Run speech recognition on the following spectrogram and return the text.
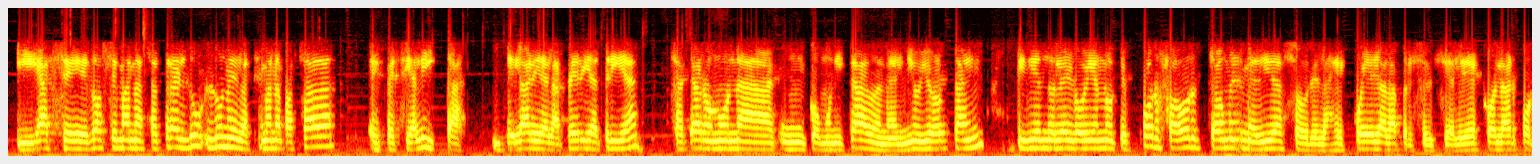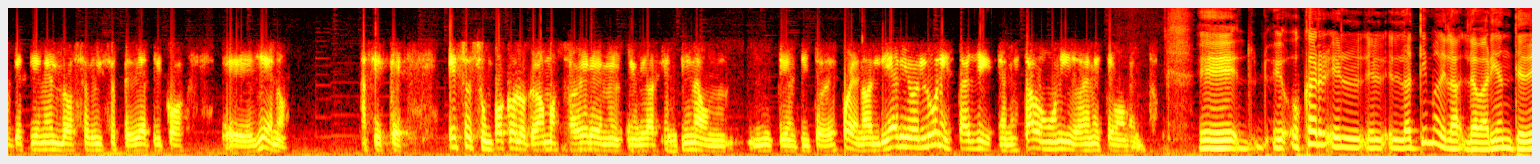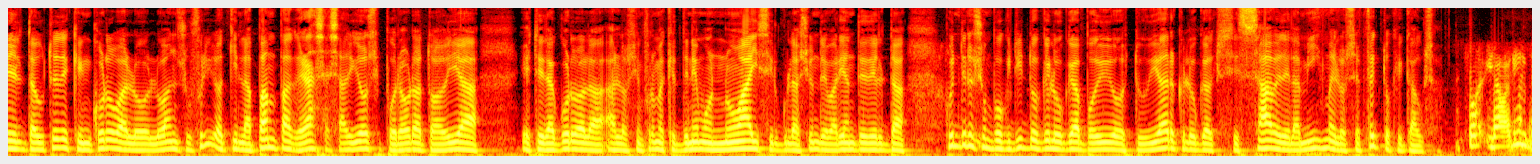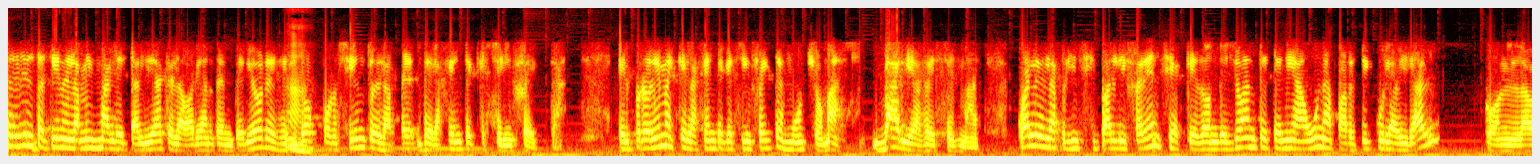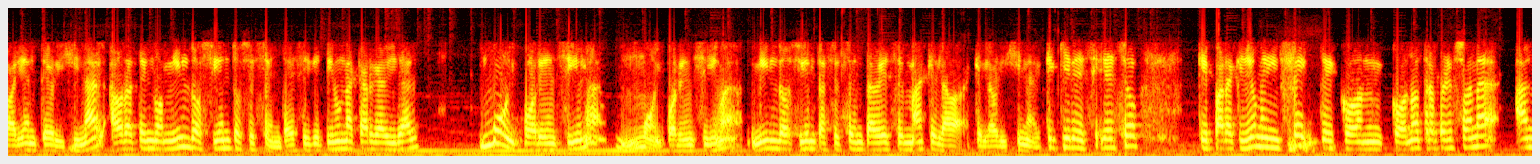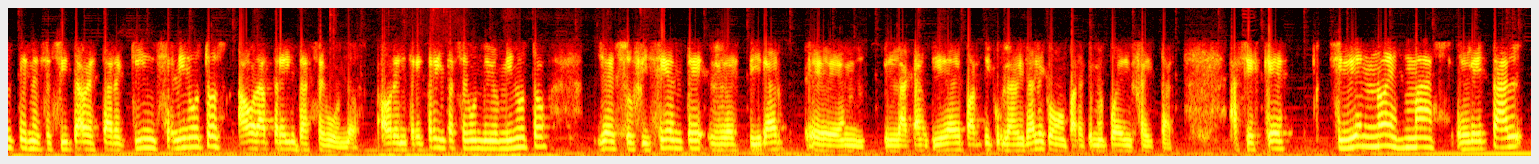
Y hace dos semanas atrás, el lunes de la semana pasada, especialistas del área de la pediatría sacaron una, un comunicado en el New York Times pidiéndole al gobierno que por favor tome medidas sobre las escuelas, la presencialidad escolar, porque tienen los servicios pediátricos eh, llenos. Así es que eso es un poco lo que vamos a ver en, la Argentina un, tiempito después. ¿no? El diario El Lunes está allí, en Estados Unidos, en este momento. Eh, eh Oscar, el, el, tema de la, variante Delta, ustedes que en Córdoba lo, han sufrido, aquí en La Pampa, gracias a Dios, y por ahora todavía, este, de acuerdo a, a, los informes que tenemos, no hay circulación de variante Delta. Cuéntenos un poquitito qué es lo que ha podido estudiar, qué es lo que se sabe de la misma y los efectos que causa. La variante Delta tiene la misma letalidad que la variante anterior, es el 2% ah. de la, de la gente que se infecta. El problema es que la gente que se infecta es mucho más, varias veces más. ¿Cuál es la principal diferencia? Que donde yo antes tenía una partícula viral con la variante original, ahora tengo 1260, es decir, que tiene una carga viral muy por encima, muy por encima, 1260 veces más que la, que la original. ¿Qué quiere decir eso? que para que yo me infecte con, con otra persona, antes necesitaba estar 15 minutos, ahora 30 segundos. Ahora entre 30 segundos y un minuto ya es suficiente respirar eh, la cantidad de partículas virales como para que me pueda infectar. Así es que, si bien no es más letal,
